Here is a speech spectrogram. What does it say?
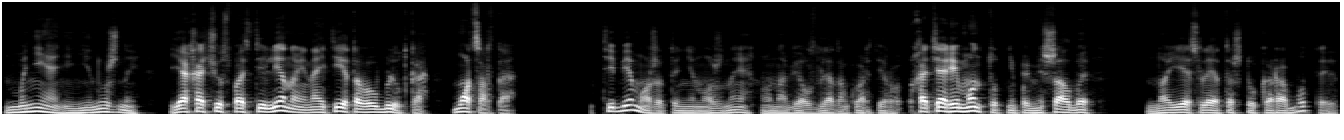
Мне они не нужны. Я хочу спасти Лену и найти этого ублюдка, Моцарта. Тебе, может, и не нужны, — он обвел взглядом квартиру. Хотя ремонт тут не помешал бы. Но если эта штука работает...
